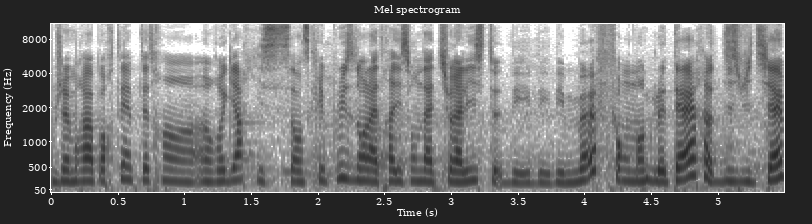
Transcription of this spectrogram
j'aimerais apporter peut-être un, regard qui s'inscrit plus dans la tradition naturaliste des, meufs en Angleterre, 18e,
